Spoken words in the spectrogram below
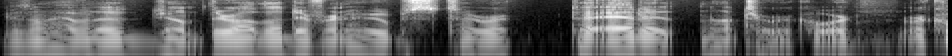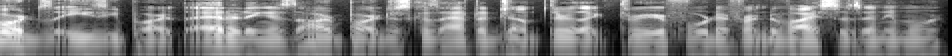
Because I'm having to jump through all the different hoops to re- to edit, not to record. Record's the easy part. The editing is the hard part just because I have to jump through like three or four different devices anymore.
